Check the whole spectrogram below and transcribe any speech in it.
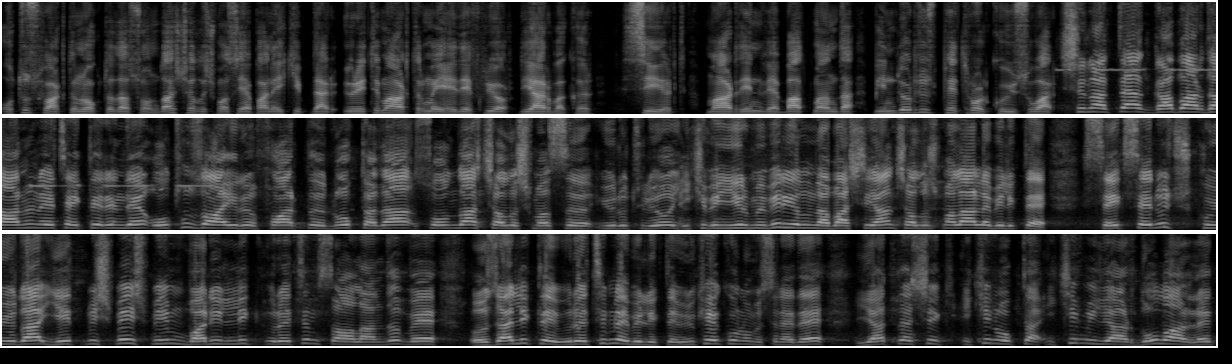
30 farklı noktada sondaj çalışması yapan ekipler üretimi artırmayı hedefliyor. Diyarbakır, Siirt, Mardin ve Batman'da 1400 petrol kuyusu var. Şırnak'ta Gabar Dağı'nın eteklerinde 30 ayrı farklı noktada sondaj çalışması yürütülüyor. 2021 yılında başlayan çalışmalarla birlikte 83 kuyuda 75 bin varillik üretim sağlandı ve özellikle üretimle birlikte ülke ekonomisine de yaklaşık 2.2 milyar dolarlık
